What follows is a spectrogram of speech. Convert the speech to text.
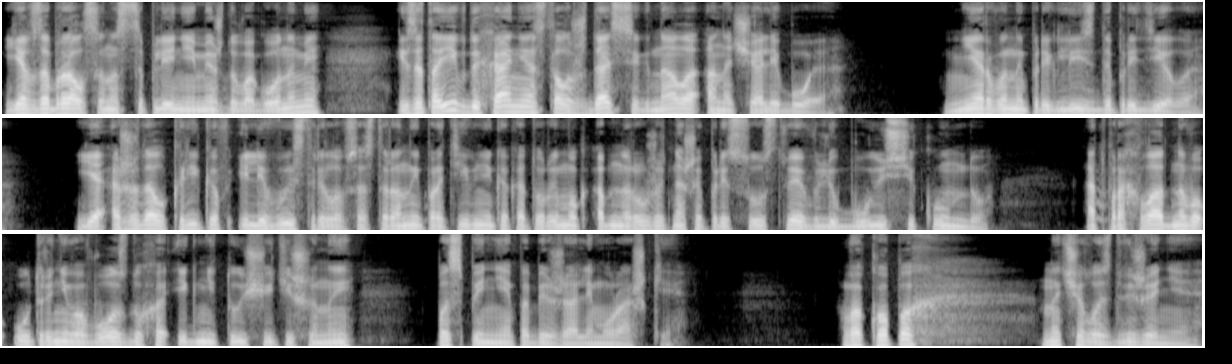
Я взобрался на сцепление между вагонами и, затаив дыхание, стал ждать сигнала о начале боя. Нервы напряглись до предела. Я ожидал криков или выстрелов со стороны противника, который мог обнаружить наше присутствие в любую секунду. От прохладного утреннего воздуха и гнетущей тишины по спине побежали мурашки. В окопах началось движение.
